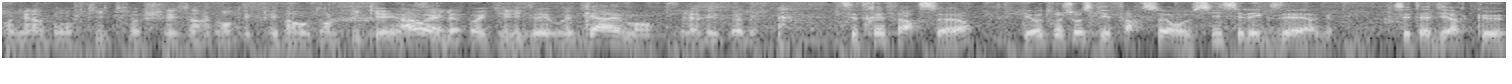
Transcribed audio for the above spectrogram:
quand il y a un bon titre chez un grand écrivain, autant le piquer. Ah hein, ouais. S'il l'a pas utilisé, oui. Carrément. C'est la méthode. C'est très farceur. Et autre chose qui est farceur aussi, c'est l'exergue. C'est-à-dire que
